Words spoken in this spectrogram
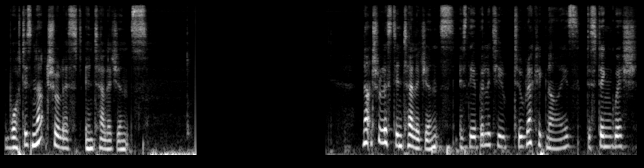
What is naturalist intelligence? Naturalist intelligence is the ability to recognise, distinguish,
